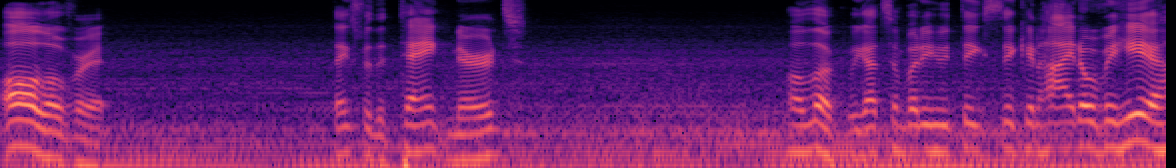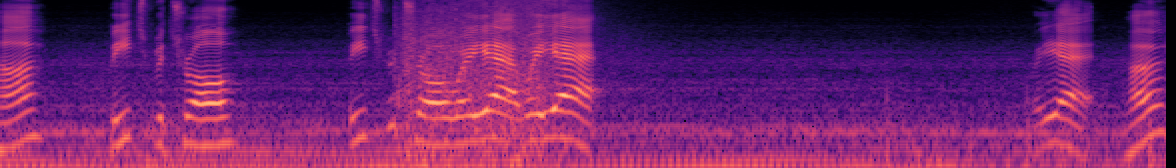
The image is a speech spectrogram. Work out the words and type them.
All over it. Thanks for the tank, nerds. Oh, look, we got somebody who thinks they can hide over here, huh? Beach Patrol. Beach Patrol, where you at? Where you at? Where you at? Huh?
